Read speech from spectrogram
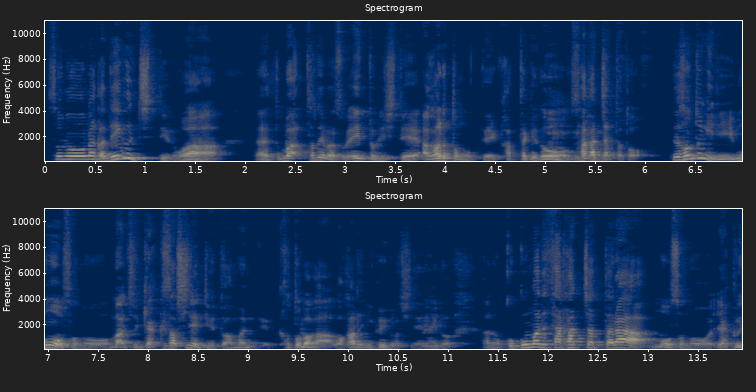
そのなんか出口っていうのは、えっと、まあ、例えばそのエントリーして上がると思って買ったけど、下がっちゃったと。で、その時にもうその、まあ、ちょっと逆差し値って言うとあんまり言葉が分かりにくいかもしれないけど、あの、ここまで下がっちゃったら、もうその、約、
